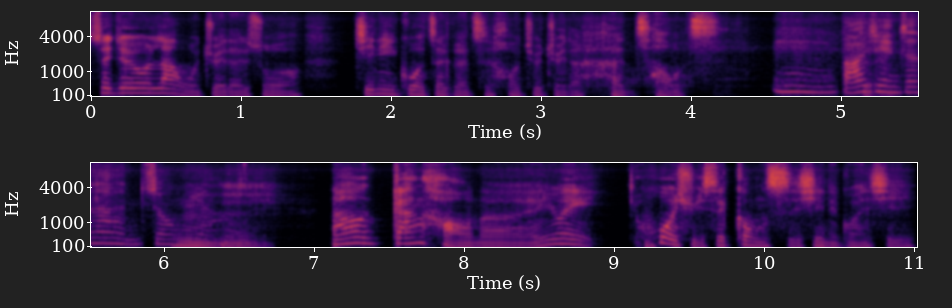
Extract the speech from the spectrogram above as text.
所以就又让我觉得说，经历过这个之后，就觉得很超值。嗯，保险真的很重要。嗯嗯。然后刚好呢，因为或许是共识性的关系，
